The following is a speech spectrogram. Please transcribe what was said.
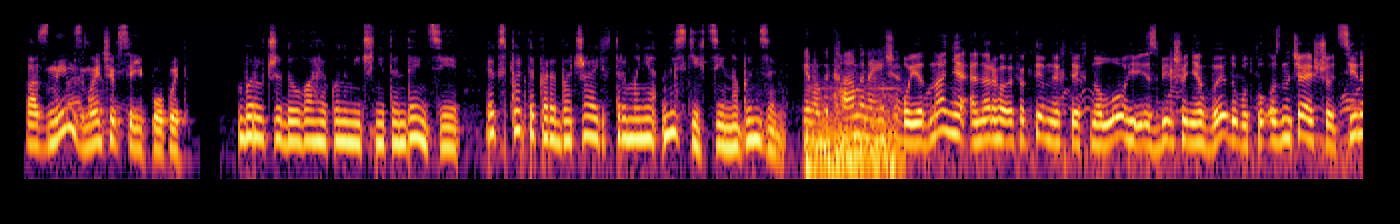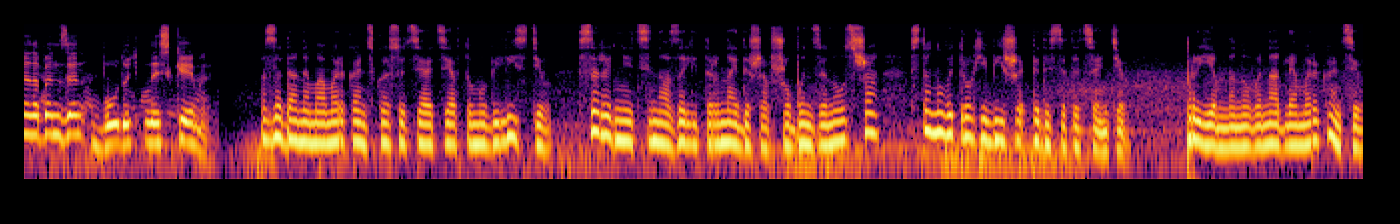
а з ним зменшився і попит. Беручи до уваги економічні тенденції, експерти передбачають втримання низьких цін на бензин. Поєднання енергоефективних технологій, збільшення видобутку означає, що ціни на бензин будуть низькими. За даними Американської асоціації автомобілістів, середня ціна за літр найдешевшого бензину у США становить трохи більше 50 центів. Приємна новина для американців,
